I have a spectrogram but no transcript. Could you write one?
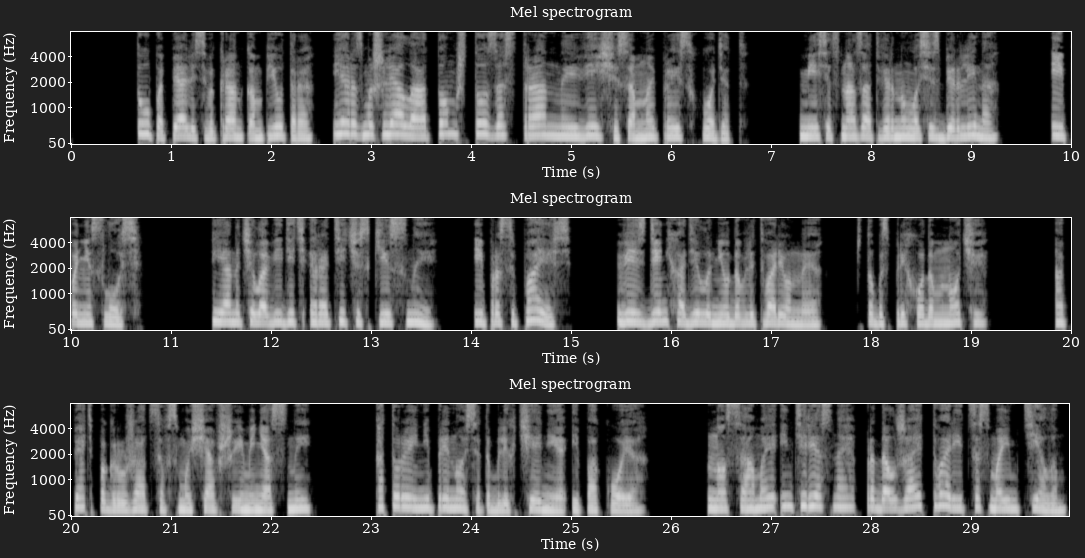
Тупо пялись в экран компьютера, я размышляла о том, что за странные вещи со мной происходят. Месяц назад вернулась из Берлина, и понеслось. Я начала видеть эротические сны, и, просыпаясь, весь день ходила неудовлетворенная, чтобы с приходом ночи опять погружаться в смущавшие меня сны, которые не приносят облегчения и покоя. Но самое интересное продолжает твориться с моим телом.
